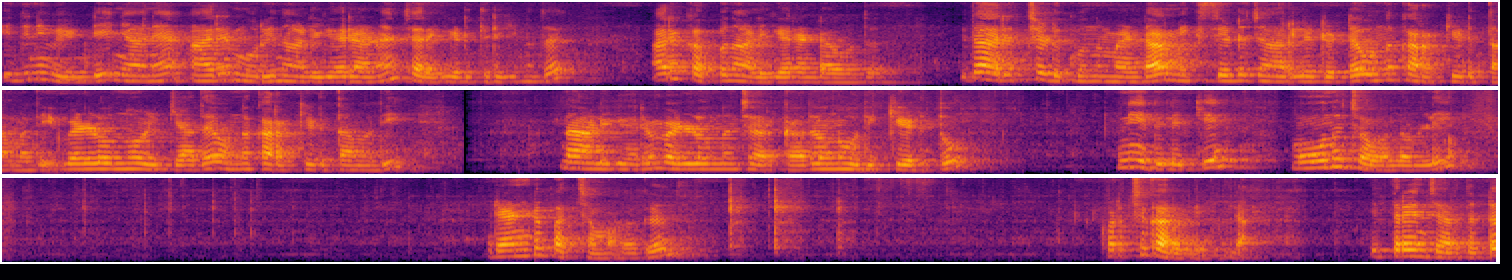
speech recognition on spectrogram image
ഇതിന് വേണ്ടി ഞാൻ അരമുറി നാളികേരാണ് ചിരകിയെടുത്തിരിക്കുന്നത്. അര കപ്പ് നാളികേരം ഉണ്ടാവുന്നത് ഇത് അരച്ചെടുക്കൊന്നും വേണ്ട. മിക്സിയുടെ ജാറിലിട്ടിട്ട് ഒന്ന് കറക്കിയെടുത്താൽ മതി. വെള്ളമൊന്നും ഒഴിക്കാതെ ഒന്ന് കറക്കിയെടുത്താൽ മതി. നാളികേരം വെള്ളമൊന്നും ചേർക്കാതെ ഒന്ന് ഒതുക്കിയെടുത്തു. ഇനി ഇതിലേക്ക് മൂന്ന് ചുവന്നുള്ളി രണ്ട് പച്ചമുളക് കുറച്ച് കറിവേപ്പില. ഇത്രയും ചേർത്തിട്ട്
